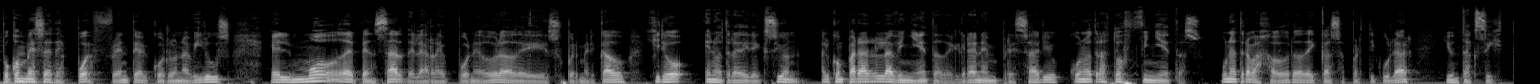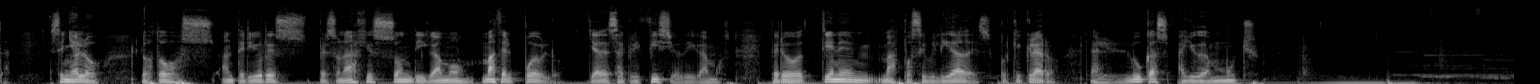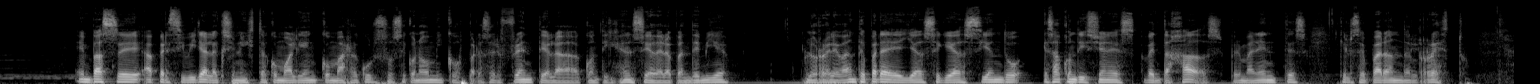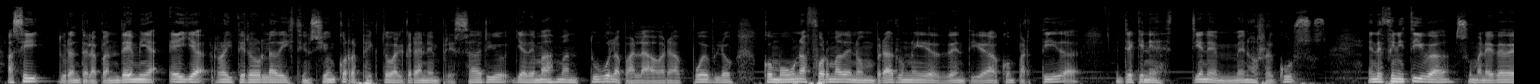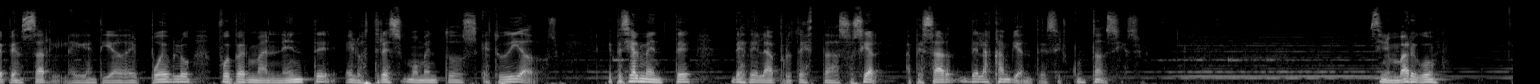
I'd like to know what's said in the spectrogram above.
Pocos meses después, frente al coronavirus, el modo de pensar de la reponedora de supermercado giró en otra dirección al comparar la viñeta del gran empresario con otras dos viñetas, una trabajadora de casa particular y un taxista. Señaló, los dos anteriores personajes son, digamos, más del pueblo, ya de sacrificio, digamos, pero tienen más posibilidades, porque claro, las lucas ayudan mucho. En base a percibir al accionista como alguien con más recursos económicos para hacer frente a la contingencia de la pandemia, lo relevante para ella seguía siendo esas condiciones aventajadas, permanentes, que lo separan del resto. Así, durante la pandemia, ella reiteró la distinción con respecto al gran empresario y además mantuvo la palabra pueblo como una forma de nombrar una identidad compartida entre quienes tienen menos recursos. En definitiva, su manera de pensar la identidad del pueblo fue permanente en los tres momentos estudiados, especialmente desde la protesta social, a pesar de las cambiantes circunstancias. Sin embargo,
